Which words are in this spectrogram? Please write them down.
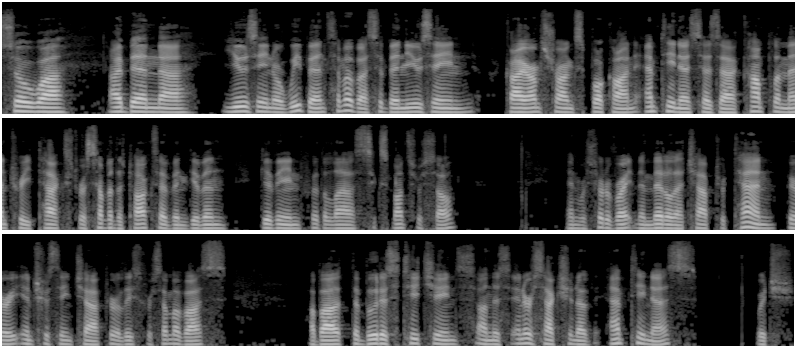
So uh, I've been uh, using, or we've been, some of us have been using Guy Armstrong's book on emptiness as a complementary text for some of the talks I've been given giving for the last six months or so. And we're sort of right in the middle at chapter 10, very interesting chapter, at least for some of us, about the Buddhist teachings on this intersection of emptiness, which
